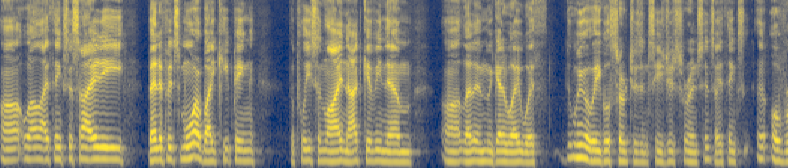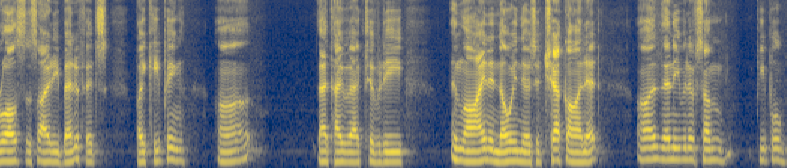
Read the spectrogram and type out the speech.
Uh, well, I think society benefits more by keeping the police in line, not giving them, uh, letting them get away with doing illegal searches and seizures, for instance. I think uh, overall society benefits by keeping uh, that type of activity in line and knowing there's a check on it, uh, then even if some people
